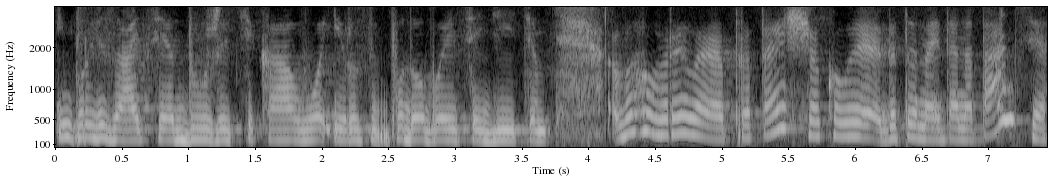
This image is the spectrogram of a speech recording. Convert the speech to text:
імпровізація дуже цікаво і роз- подобається дітям. Ви говорили про те, що коли дитина йде на танці,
